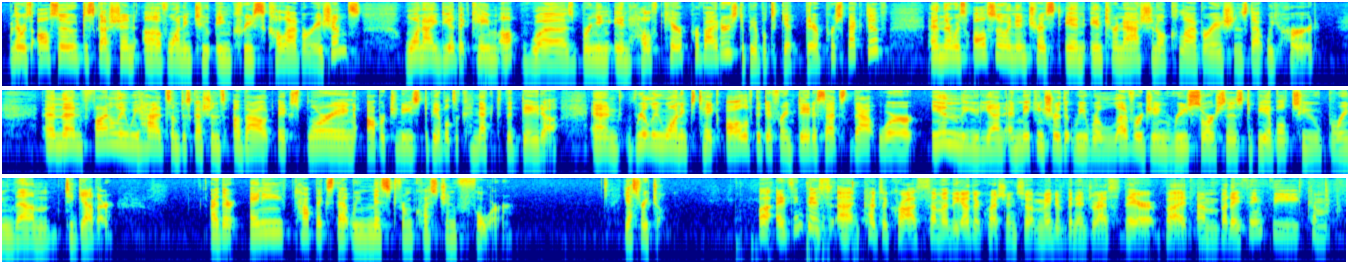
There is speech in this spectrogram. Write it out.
There was also discussion of wanting to increase collaborations. One idea that came up was bringing in healthcare providers to be able to get their perspective. And there was also an interest in international collaborations that we heard. And then finally, we had some discussions about exploring opportunities to be able to connect the data and really wanting to take all of the different data sets that were in the UDN and making sure that we were leveraging resources to be able to bring them together. Are there any topics that we missed from question four? Yes, Rachel. Well, I think this uh, cuts across some of the other questions, so it might have been addressed there. But um, but I think the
